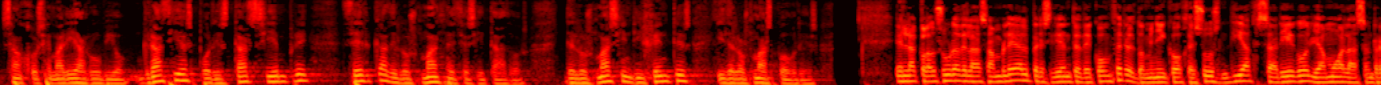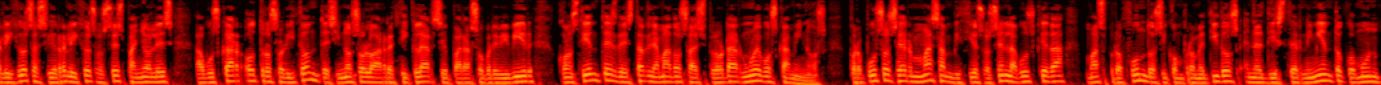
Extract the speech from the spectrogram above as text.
San José María Rubio. Gracias por estar siempre cerca de los más necesitados, de los más indigentes y de los más pobres. En la clausura de la Asamblea, el presidente de Confer, el dominico Jesús Díaz Sariego, llamó a las religiosas y religiosos españoles a buscar otros horizontes y no solo a reciclarse para sobrevivir, conscientes de estar llamados a explorar nuevos caminos. Propuso ser más ambiciosos en la búsqueda, más profundos y comprometidos en el discernimiento común,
